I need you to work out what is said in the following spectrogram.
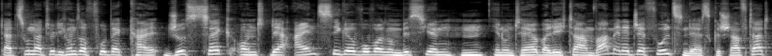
Dazu natürlich unser Fullback Kyle Juszek und der einzige, wo wir so ein bisschen hm, hin und her überlegt haben, war am Ende Jeff Wilson, der es geschafft hat.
